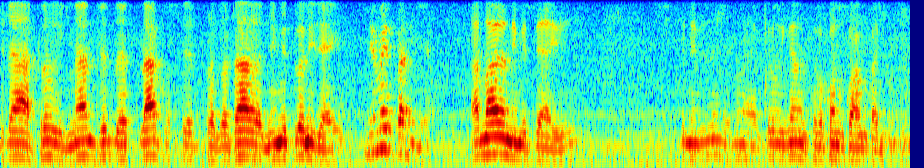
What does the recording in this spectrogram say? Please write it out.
એટલે આ વિજ્ઞાન છે દસ લાખ વર્ષે પ્રગટ આવે નિમિત્ત બની જાય. નિમિત્ત બની જાય. આ નિમિત્તે આવ્યું. આપણે વિજ્ઞાન લોકોનું કામ કાઢ્યું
